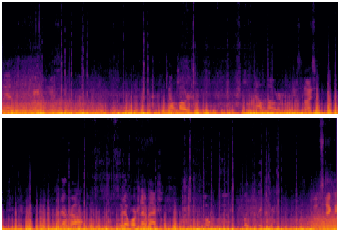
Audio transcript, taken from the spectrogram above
Wind. Out the motor. Out the motor. It's nice. Look at that rod. Look at that working that action. Oh, oh, stick. Don't stick me.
